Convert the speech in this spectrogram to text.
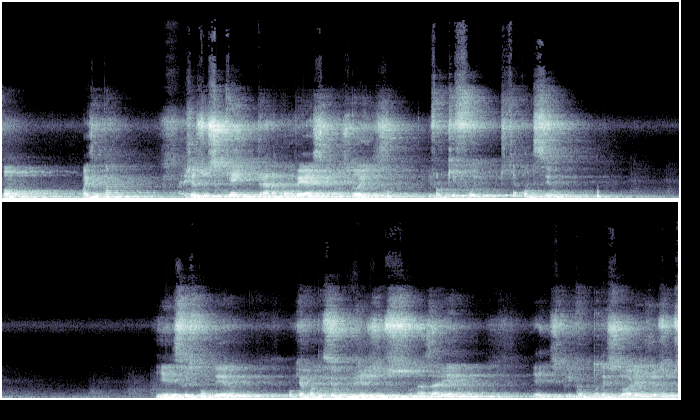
Bom, mas então, Jesus quer entrar na conversa com os dois e falou: O que foi? O que aconteceu? E eles responderam o que aconteceu com Jesus, o Nazareno. E aí explicam toda a história de Jesus,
